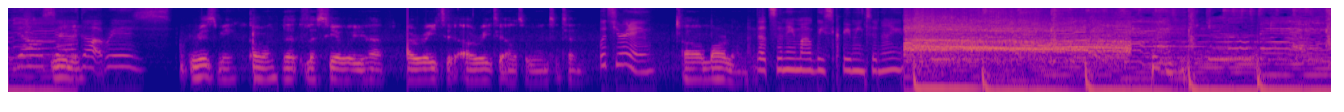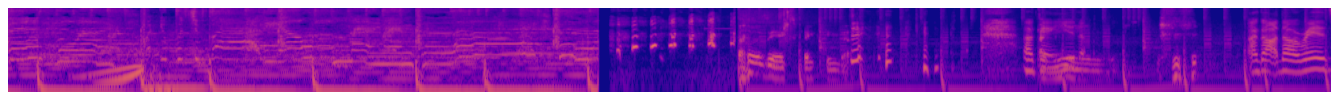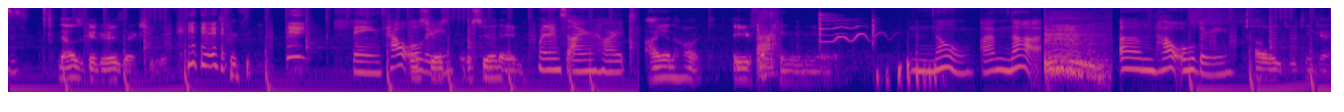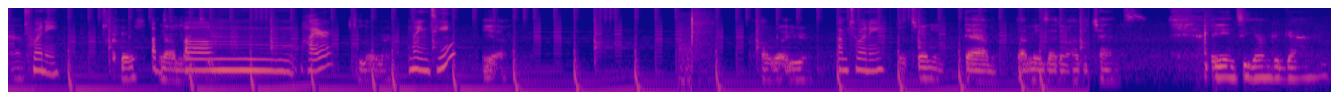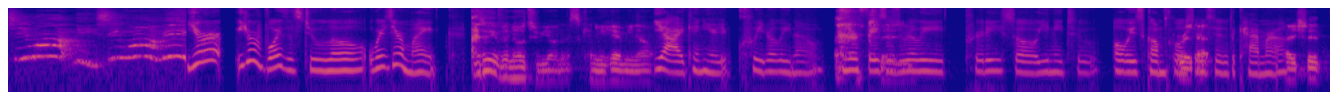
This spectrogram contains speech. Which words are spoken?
Yo, say I got Riz. Riz me. Come on. Let, let's hear what you have. I'll rate it. I'll rate it out of 1 to 10. What's your name? Uh, Marlon. That's the name I'll be screaming tonight. I wasn't expecting that. Okay, I you know, I got the Riz. that was good Riz, actually. Thanks. How old What's are your, you? what's your name? My name's Ironheart. Ironheart. Are you fucking with me? Or No, I'm not. Um, how old are you? how old do you think I am? 20. Close? No, I'm not. Um, higher? Lower. 19? Yeah. How about you? I'm 20. You're 20. Damn, that means I don't have a chance. Are you into younger guys? She want me. She want me. Your your voice is too low. Where's your mic? I don't even know to be honest. Can you hear me now? Yeah, I can hear you clearly now. And Your face is really pretty, so you need to always come closer Relax. to the camera. I should.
